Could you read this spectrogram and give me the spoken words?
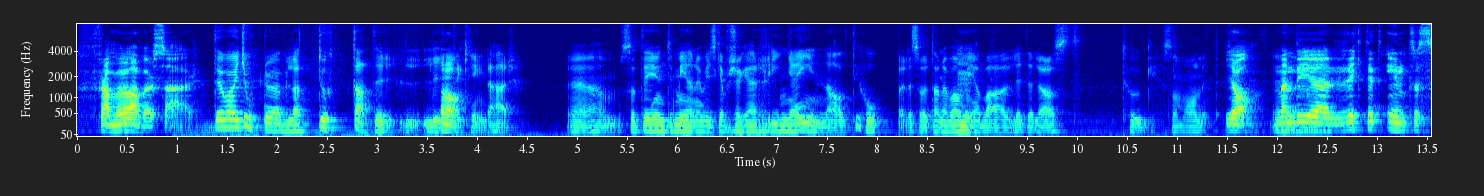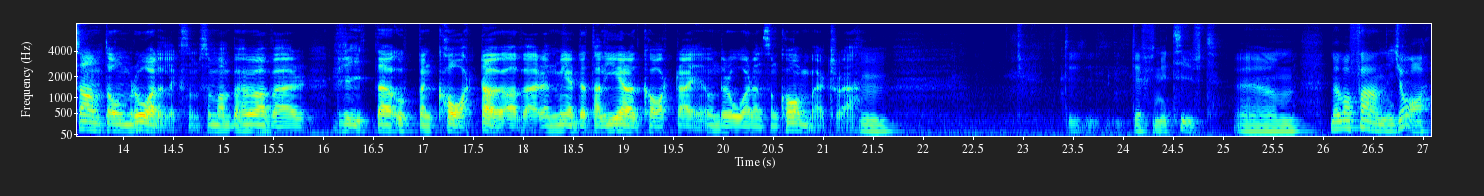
framöver så här. Det var gjort nu jag velat duttat i- lite Ja. kring det här. Ehm, Så det är ju inte meningen att vi ska försöka ringa in alltihop eller så, utan det var Mm. mer bara lite löst tugg som vanligt. Ja, men det är ett riktigt intressant område liksom som man behöver rita upp en karta över, en mer detaljerad karta under åren som kommer tror jag. D- Definitivt. Ehm, Men vad fan, ja.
